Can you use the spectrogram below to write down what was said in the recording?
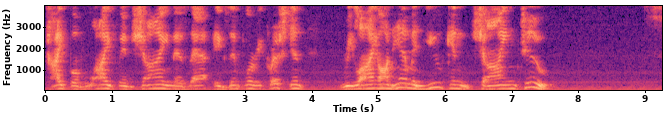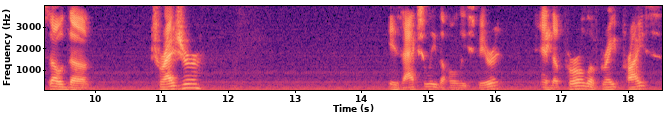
type of life and shine as that exemplary Christian, rely on Him and you can shine too. So the treasure is actually the Holy Spirit, and the pearl of great price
